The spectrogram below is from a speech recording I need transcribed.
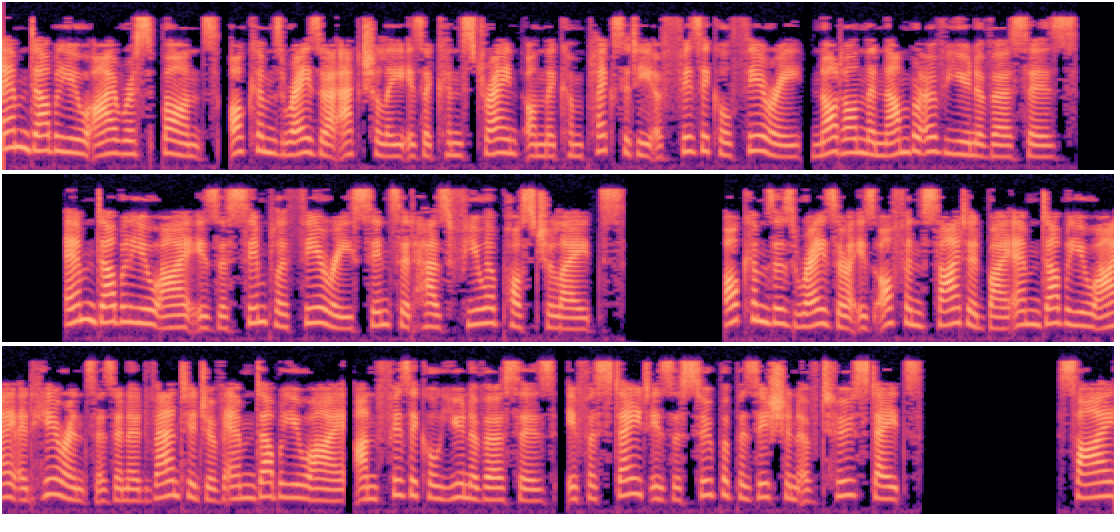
MWI response, Occam's razor actually is a constraint on the complexity of physical theory, not on the number of universes. MWI is a simpler theory since it has fewer postulates. Occam's razor is often cited by MWI adherents as an advantage of MWI, unphysical universes, if a state is a superposition of two states psi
